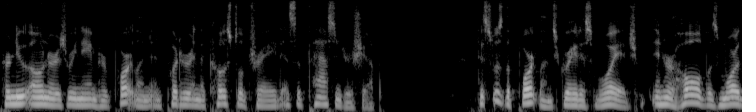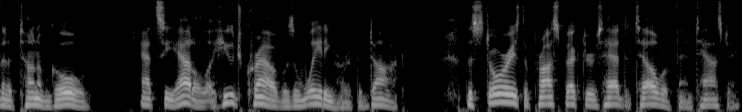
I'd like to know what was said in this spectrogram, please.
Her new owners renamed her Portland and put her in the coastal trade as a passenger ship. This was the Portland's greatest voyage. In her hold was more than a ton of gold. At Seattle, a huge crowd was awaiting her at the dock. The stories the prospectors had to tell were fantastic.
